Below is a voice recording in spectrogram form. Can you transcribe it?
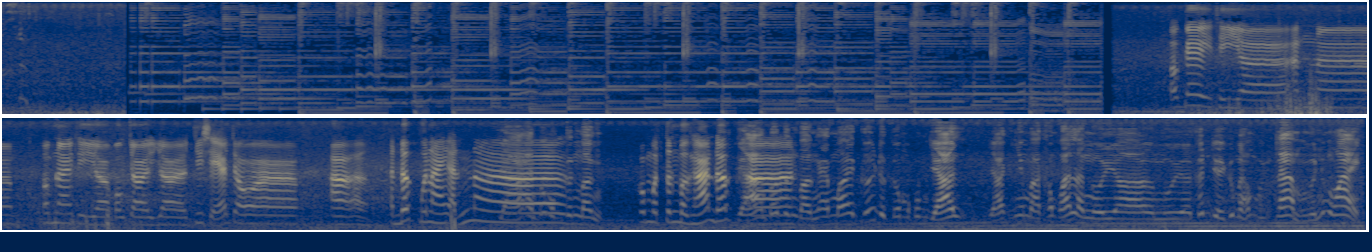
Ok thì ờ, anh ờ, hôm nay thì ờ, bầu trời ờ, chia sẻ cho ờ, à, anh Đức bữa nay ảnh ờ, Dạ, có một tin mừng. có một tin mừng hả anh Đức? Dạ, À, có tin mừng em mới cưới được một con vợ. Dạ, nhưng mà không phải là người ờ, người kính truyền của mình không Việt Nam, người nước ngoài.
